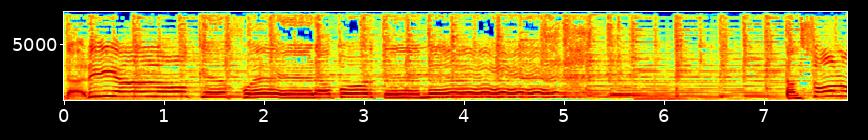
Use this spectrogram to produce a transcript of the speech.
Daría lo que fuera por tener tan solo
